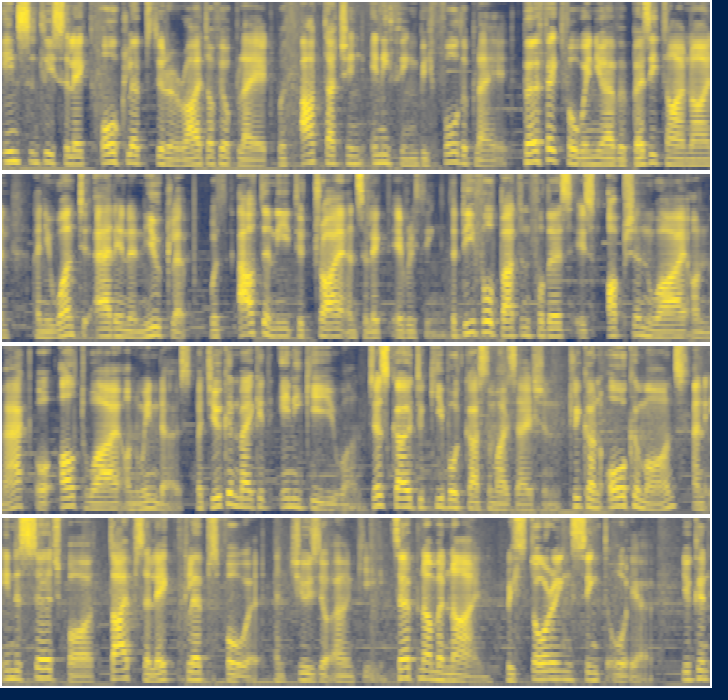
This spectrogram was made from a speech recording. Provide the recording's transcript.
instantly select all clips to the right of your playhead without touching anything before the playhead. Perfect for when you have a busy timeline and you want to add in a new clip without the need to try and select everything. The default button for this is Option Y on Mac or Alt Y on Windows, but you can make it any key you want. Just go to keyboard customization, click on all commands and in the search bar type select clips forward and choose your own key. Tip number 9. Restoring synced audio. You can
